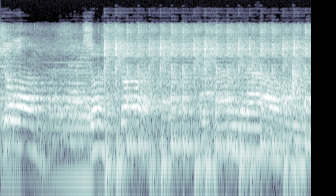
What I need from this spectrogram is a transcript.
official one. So start. The.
